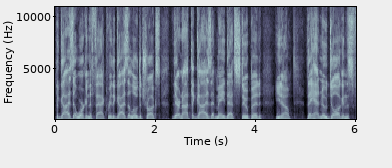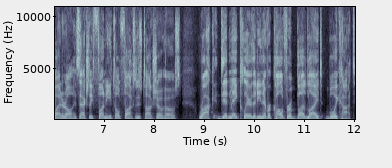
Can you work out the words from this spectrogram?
The guys that work in the factory, the guys that load the trucks, they're not the guys that made that stupid, you know, they had no dog in this fight at all. It's actually funny, he told Fox News talk show host. Rock did make clear that he never called for a Bud Light boycott.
